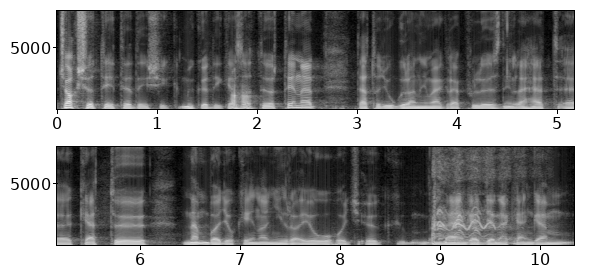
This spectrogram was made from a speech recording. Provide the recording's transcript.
csak sötétedésig működik ez Aha. a történet, tehát hogy ugrani meg repülőzni lehet. Kettő, nem vagyok én annyira jó, hogy ők megengedjenek engem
